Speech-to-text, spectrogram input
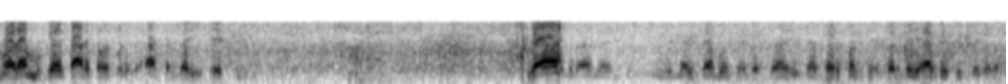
મોઢા મૂકે તારે ખબર પડે કે આખર ઘડી છે શું. જય બધા જય. એટલા હિસાબો છે બધા હિસાબ ભરપર છે. ભરપર હાથે શું છે બધા.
